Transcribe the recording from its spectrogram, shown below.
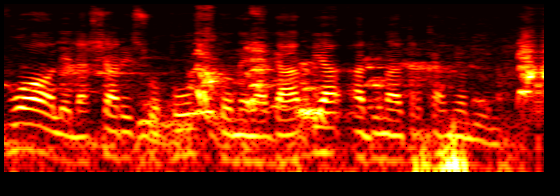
vuole lasciare il suo posto nella gabbia ad un altro cagnolino.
